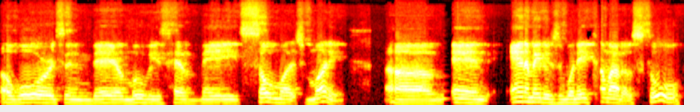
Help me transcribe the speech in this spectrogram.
awards and their movies have made so much money. Um, and animators, when they come out of school,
